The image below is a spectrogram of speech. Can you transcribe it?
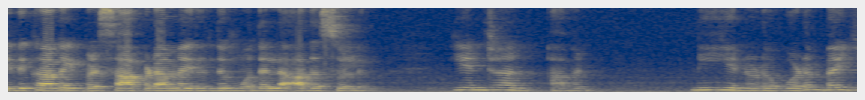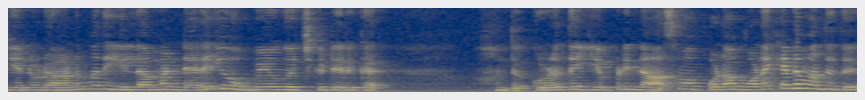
எதுக்காக இப்ப சாப்பிடாம இருந்து முதல்ல அதை சொல்லு என்றான் அவன். நீ என்னோட உடம்பை என்னோட அனுமதி இல்லாம நிறைய உபயோகிச்சுக்கிட்டு இருக்க. அந்த குழந்தை எப்படி நாசமா போனா உனக்கு என்ன வந்தது?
